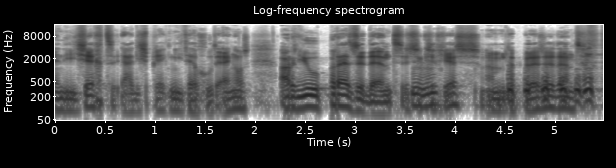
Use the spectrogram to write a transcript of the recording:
En die zegt, ja, die spreekt niet heel goed Engels. Are you president? Dus ik zeg, yes, I'm the president.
